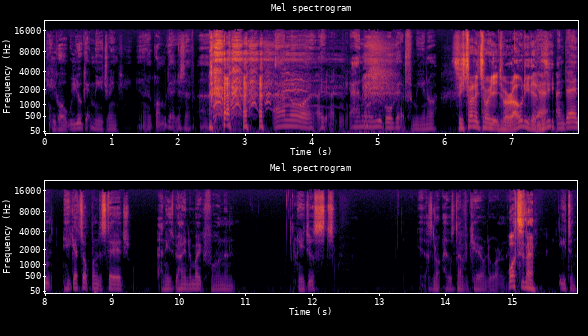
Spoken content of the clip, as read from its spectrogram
He'll go, "Will you get me a drink?" You know, go and get yourself. Ah, I know, I, I, know. You go get it for me. You know. So he's trying to turn you into a roadie, then, yeah. is he? And then he gets up on the stage, and he's behind the microphone, and he just he doesn't, he doesn't have a care in the world. What's his name? Ethan.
